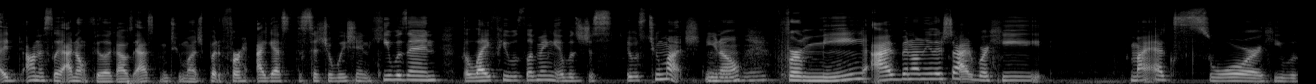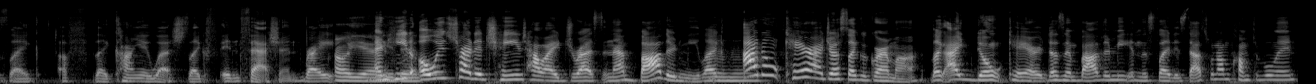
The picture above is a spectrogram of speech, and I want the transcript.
it, honestly, I don't feel like I was asking too much, but for I guess the situation he was in, the life he was living, it was just it was too much. You know, for me, I've been on the other side where he, my ex swore he was like a f- like Kanye West, like f- in fashion, right? Oh, yeah, and he he'd did. always try to change how I dressed, and that bothered me. Like Mm-hmm. I don't care. I dress like a grandma. Like I don't care. It doesn't bother me in the slightest. That's what I'm comfortable in.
